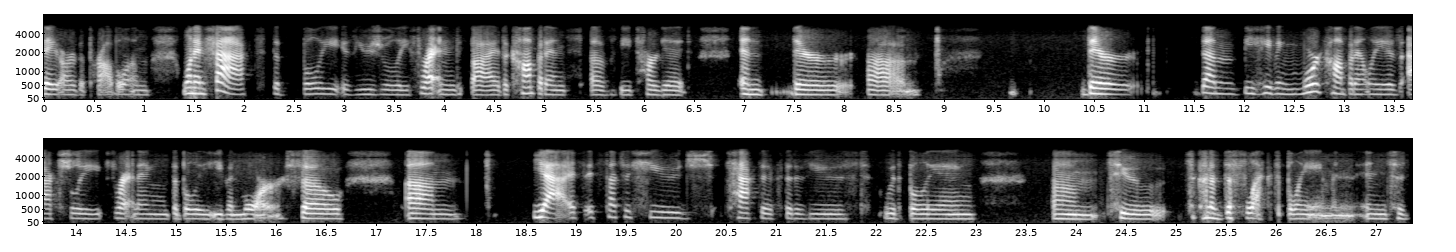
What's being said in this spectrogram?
they are the problem. When in fact the bully is usually threatened by the competence of the target and their um their them behaving more competently is actually threatening the bully even more so um yeah it's it's such a huge tactic that is used with bullying um to to kind of deflect blame and and to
